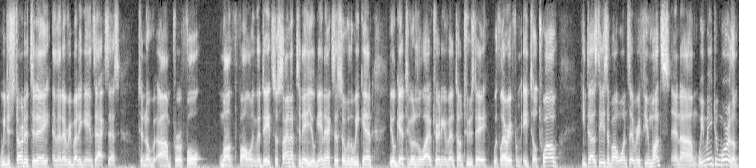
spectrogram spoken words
We just started today, and then everybody gains access to um, for a full month following the date. So sign up today. You'll gain access over the weekend. You'll get to go to the live trading event on Tuesday with Larry from 8 till 12. He does these about once every few months, and um, we may do more of them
